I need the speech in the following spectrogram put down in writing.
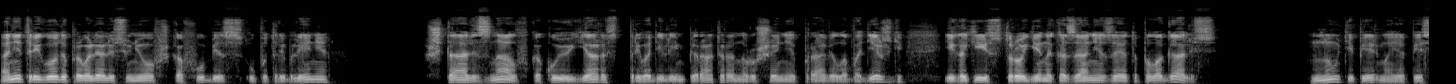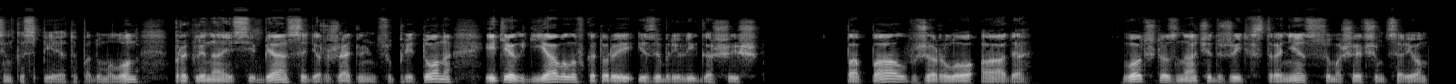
Они три года провалялись у него в шкафу без употребления. Шталь знал, в какую ярость приводили императора нарушение правил об одежде и какие строгие наказания за это полагались. «Ну, теперь моя песенка спета», — подумал он, проклиная себя, содержательницу притона и тех дьяволов, которые изобрели гашиш. Попал в жерло ада. Вот что значит жить в стране с сумасшедшим царем.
